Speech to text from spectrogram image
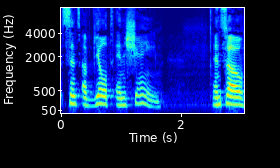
sense of guilt and shame. And so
